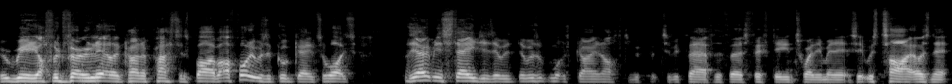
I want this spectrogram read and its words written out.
really offered very little and kind of passed us by. But I thought it was a good game to watch. The opening stages, there was there wasn't much going off. To be to be fair, for the first 15, 20 minutes, it was tight, wasn't it?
